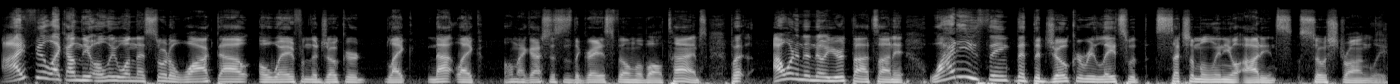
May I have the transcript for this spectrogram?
I feel like I'm the only one that sort of walked out away from the Joker like not like oh my gosh this is the greatest film of all times, but I wanted to know your thoughts on it. Why do you think that the Joker relates with such a millennial audience so strongly?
